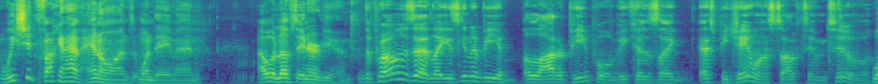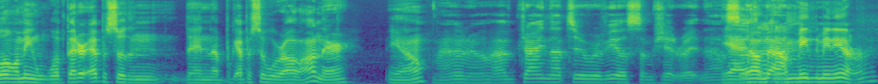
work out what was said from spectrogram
we should fucking have Heno on one day, man. I would love to interview him. The problem is that like it's gonna be a, a lot of people because like SPJ wants to talk to him too. Well, I mean, what better episode than than a episode we're all on there? You know? I don't know. I'm trying not to reveal some shit right now. Yeah, so- no, I mean, me neither.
